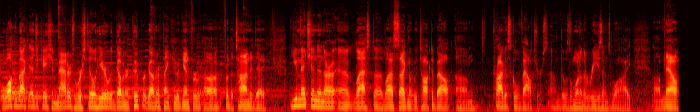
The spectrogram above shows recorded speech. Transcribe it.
Well, welcome back to Education Matters. We're still here with Governor Cooper. Governor, thank you again for, uh, for the time today. You mentioned in our uh, last, uh, last segment, we talked about um, private school vouchers. Um, that was one of the reasons why. Um, now,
